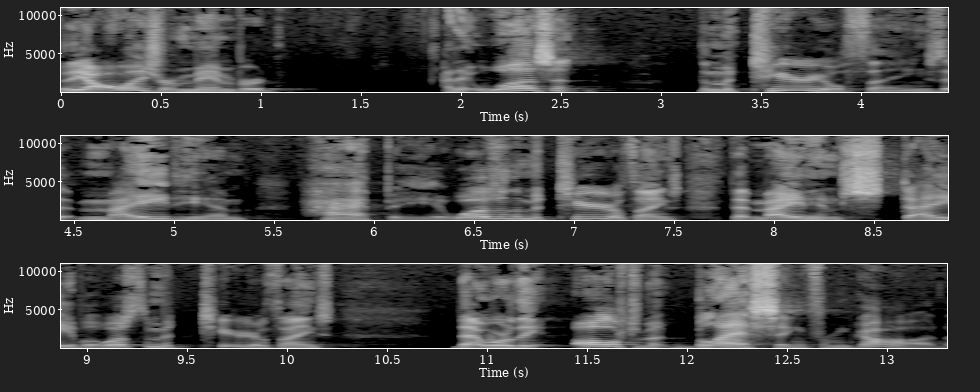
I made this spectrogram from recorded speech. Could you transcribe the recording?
But he always remembered that it wasn't the material things that made him happy. It wasn't the material things that made him stable. It wasn't the material things that were the ultimate blessing from God.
